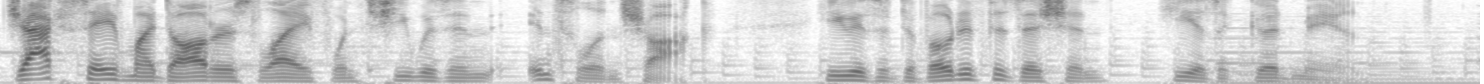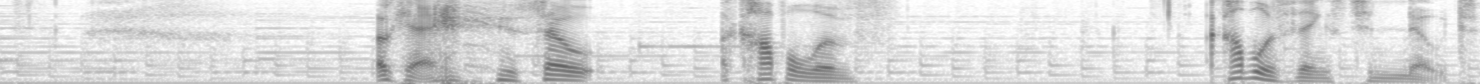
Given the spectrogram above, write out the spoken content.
Jack saved my daughter's life when she was in insulin shock. He is a devoted physician. He is a good man. Okay, so a couple of a couple of things to note.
